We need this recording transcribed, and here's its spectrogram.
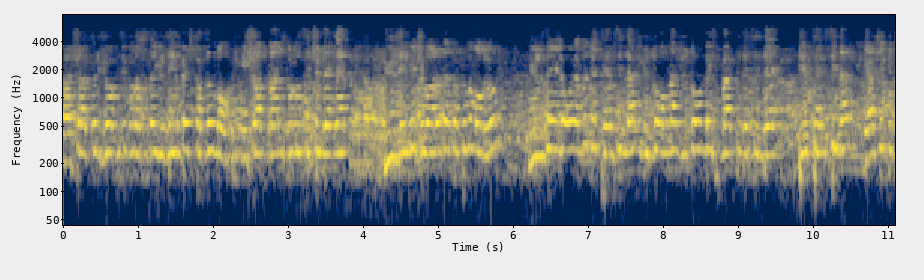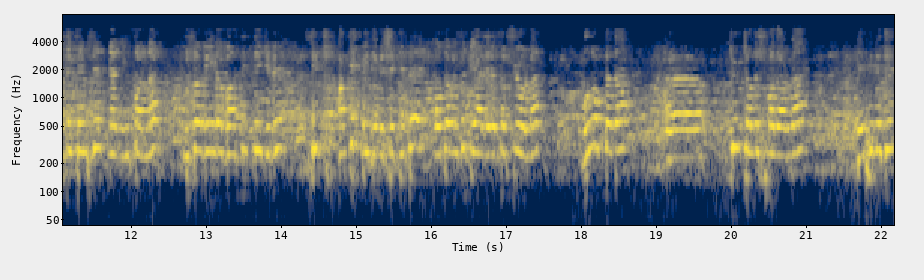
Aşağı yukarı jeofizik odasında %25 katılım olmuş. İnşaat mühendis odası seçimlerine 120 civarında katılım oluyor. Yüzde ile oy alınca temsiller yüzde onlar yüzde on beş mertebesinde bir temsilen gerçekten bizi temsil etmeyen insanlar Musa Bey'in de bahsettiği gibi hiç hak etmediğimiz şekilde odamızı bir yerlere taşıyorlar. Bu noktada eee, tüm çalışmalarda hepinizin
